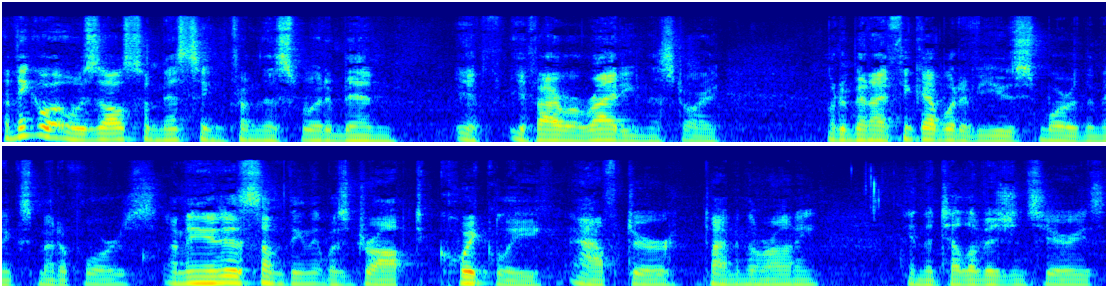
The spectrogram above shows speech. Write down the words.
I think what was also missing from this would have been if if I were writing the story would have been I think I would have used more of the mixed metaphors. I mean, it is something that was dropped quickly after Time and the Rani in the television series.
